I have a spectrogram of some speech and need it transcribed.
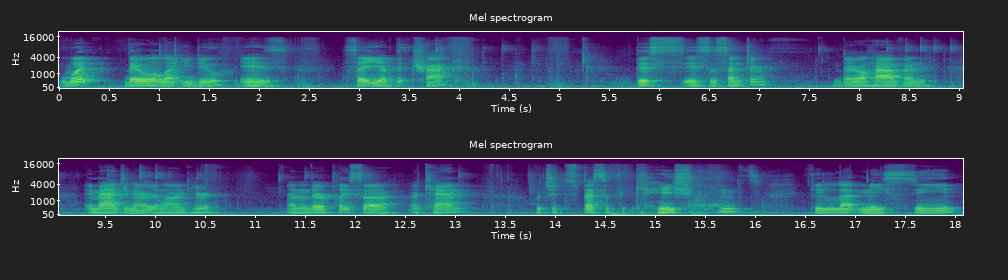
what they will let you do is say you have the track. This is the center. They will have an imaginary line here. And then they'll place a, a can, which its specifications, if you let me see,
